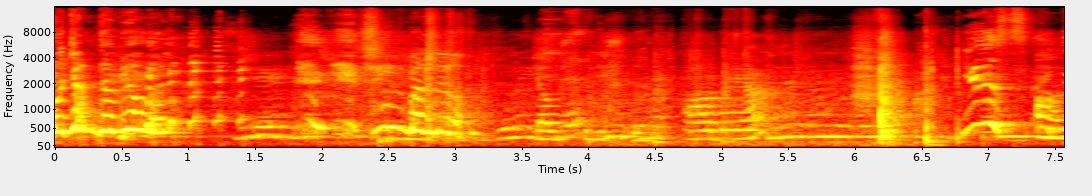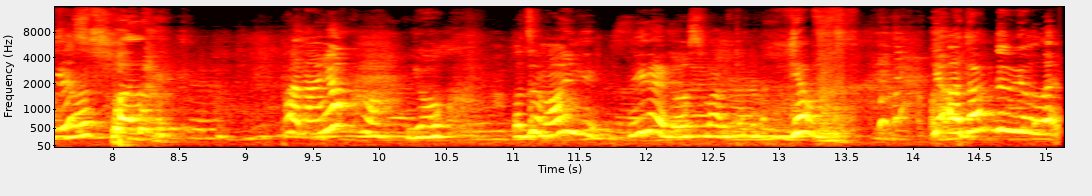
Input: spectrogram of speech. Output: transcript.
Hocam dövüyorlar. Şimdi ben de Yüz. Ağzına Yüz para. Paran yok mu? Yok. O zaman yine de Osmanlı. Ya, ya adam dövüyorlar.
